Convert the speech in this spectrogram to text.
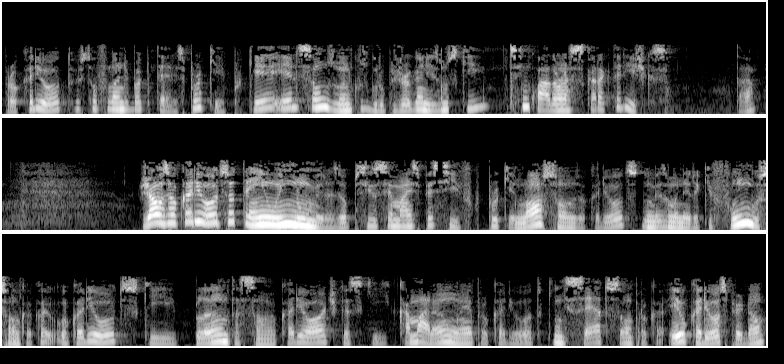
procarioto, estou falando de bactérias. Por quê? Porque eles são os únicos grupos de organismos que se enquadram nessas características. Tá? Já os eucariotos eu tenho inúmeras, eu preciso ser mais específico, porque nós somos eucariotos, da mesma maneira que fungos são eucariotos, que plantas são eucarióticas, que camarão é procarioto, que insetos são eucariotos, perdão,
